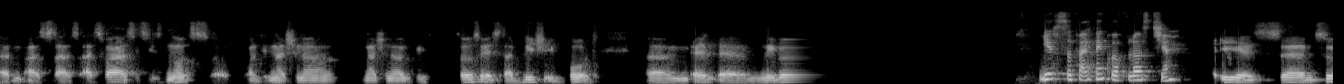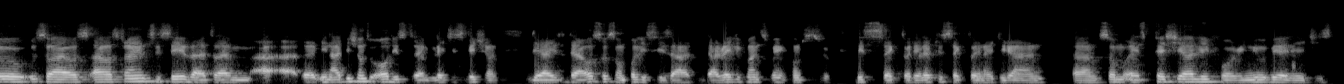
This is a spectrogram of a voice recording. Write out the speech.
um, as, as, as far as it is not on the national national grid, also establish a board. Um, um, Lagos. Yusuf, I think we've lost you. Yes. Um, so, so I was I was trying to say that um, uh, in addition to all this um, legislation, there is there are also some policies that, that are relevant when it comes to this sector, the electric sector in Nigeria, and um, some especially for renewable energies.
